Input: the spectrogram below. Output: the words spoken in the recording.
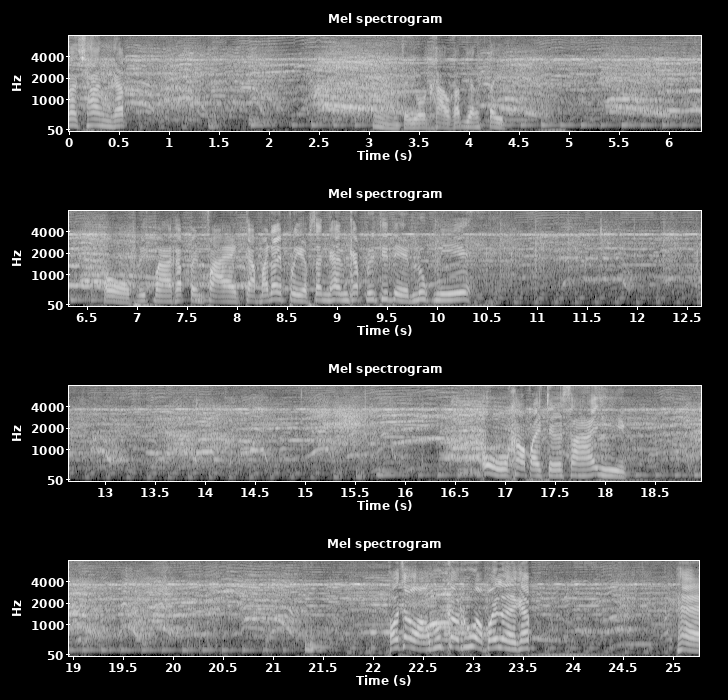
ก็ช่างครับจะโยนเข่าครับยังติด โอ้พลิกมาครับเป็นฝ่ายกลับมาได้เปรียบสังงันครับฤทธิเดชลูกนี้ อ้เข้าไปเจอซ้ายอีก พอจะออกอาวุธก็รวบไว้เลยครับแหม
